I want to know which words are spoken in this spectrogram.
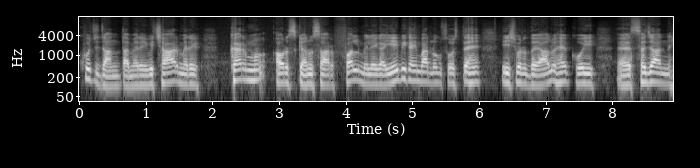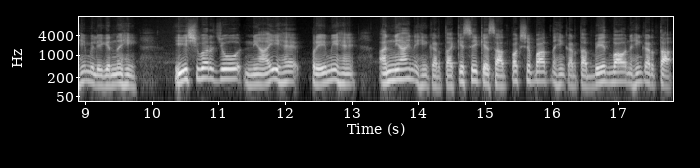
कुछ जानता मेरे विचार, मेरे कर्म और उसके अनुसार फल मिलेगा। ये भी कई बार लोग सोचते हैं, ईश्वर दयालु है, कोई सज़ा नहीं मिलेगी। नहीं, ईश्वर जो न्यायी है, प्रेमी है अन्याय नहीं करता, किसी के साथ पक्षपात नहीं करता, भेदभाव नहीं करता।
